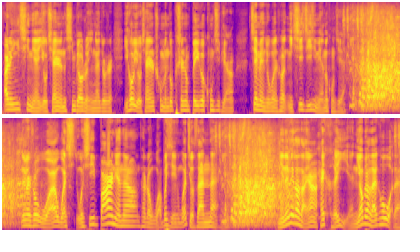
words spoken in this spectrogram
二零一七年有钱人的新标准应该就是以后有钱人出门都身上背个空气瓶，见面就问说你吸几几年的空气？那边说，我我我吸八二年的啊，他说我不行，我九三的。你那味道咋样？还可以，你要不要来口我的？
